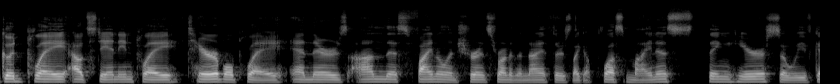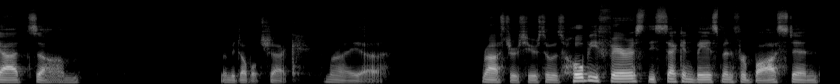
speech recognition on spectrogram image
good play, outstanding play, terrible play. And there's on this final insurance run in the ninth, there's like a plus minus thing here. So we've got, um, let me double check my uh, rosters here. So it was Hobie Ferris, the second baseman for Boston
